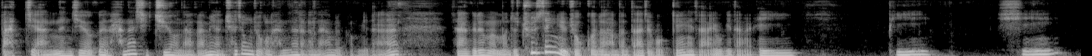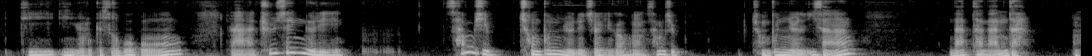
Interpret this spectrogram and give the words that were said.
맞지 않는 지역은 하나씩 지어 나가면 최종적으로 한 나라가 남을 겁니다. 자 그러면 먼저 출생률 조건을 한번 따져볼게. 자 여기다가 A, B, C, D, E 이렇게 써보고. 자 출생률이 30 천분율이죠 이거? 어, 30 천분율 이상 나타난다. 어,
